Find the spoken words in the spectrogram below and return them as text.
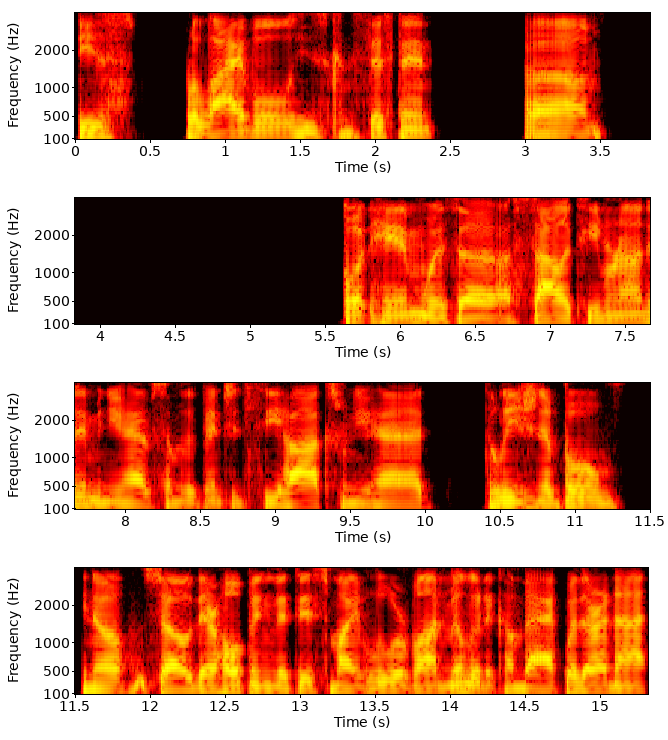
He's reliable, he's consistent. Um, put him with a, a solid team around him, and you have some of the vintage Seahawks when you had the Legion of Boom you know, so they're hoping that this might lure Von Miller to come back. Whether or not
